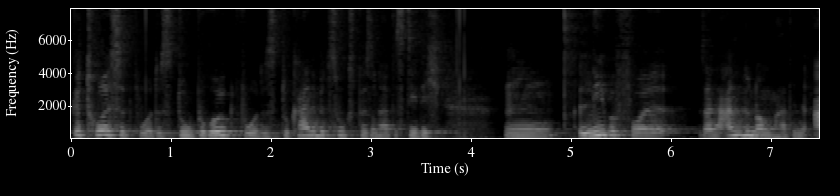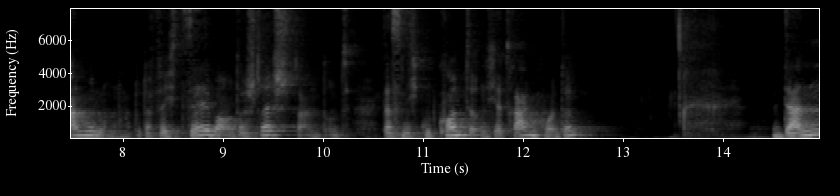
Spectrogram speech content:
getröstet wurdest, du beruhigt wurdest, du keine Bezugsperson hattest, die dich mh, mm, liebevoll seine angenommen hat, in den Arm genommen hat oder vielleicht selber unter Stress stand und das nicht gut konnte und nicht ertragen konnte, dann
